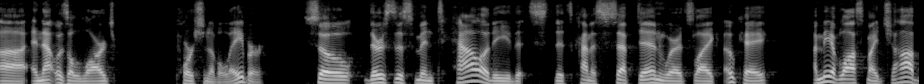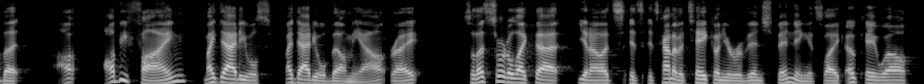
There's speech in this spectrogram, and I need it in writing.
uh, and that was a large portion of the labor. So there's this mentality that's that's kind of sept in where it's like, okay, I may have lost my job, but I'll I'll be fine. My daddy will my daddy will bail me out, right? So that's sort of like that, you know, it's it's it's kind of a take on your revenge spending. It's like, okay, well,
